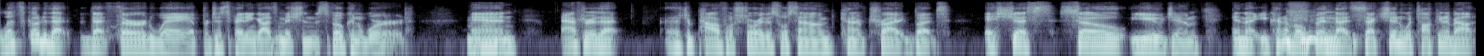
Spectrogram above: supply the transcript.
let's go to that that third way of participating in God's mission, the spoken word, mm-hmm. and after that such a powerful story. This will sound kind of trite, but it's just so you, Jim, and that you kind of open that section with talking about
